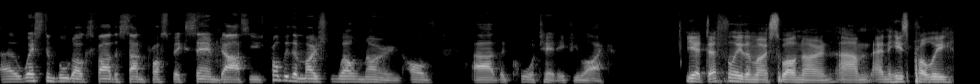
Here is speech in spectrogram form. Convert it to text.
uh, Western Bulldogs father son prospect Sam Darcy, who's probably the most well known of uh, the quartet, if you like. Yeah, definitely the most well known. Um, and he's probably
